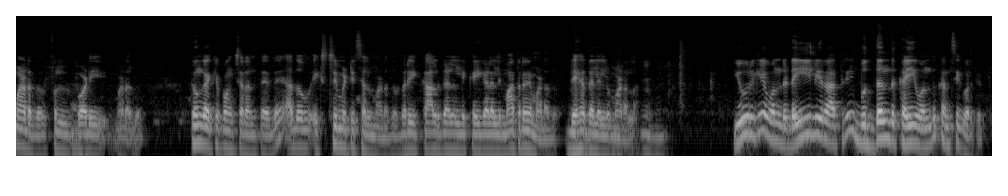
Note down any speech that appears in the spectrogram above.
ಮಾಡೋದು ಫುಲ್ ಬಾಡಿ ಮಾಡೋದು. ಟುಂಗ್ ಅಕ್ಯುಪಂಕ್ಚರ್ ಅಂತ ಇದೆ ಅದು ಎಕ್ಸ್ಟ್ರಿಮಿಟೀಸ್ ಅಲ್ಲಿ ಮಾಡೋದು. ಬರೀ ಕಾಲ್ಗಳಲ್ಲಿ ಕೈಗಳಲ್ಲಿ ಮಾತ್ರನೇ ಮಾಡೋದು ದೇಹದಲ್ಲೆಲ್ಲೂ ಮಾಡಲ್ಲ. ಹ್ಮ್ ಹ್ಮ್. ಇವ್ರಿಗೆ ಒಂದು ಡೈಲಿ ರಾತ್ರಿ ಬುದ್ಧಂದು ಕೈ ಒಂದು ಕನಸಿಗೆ ಬರ್ತಿತ್ತು.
